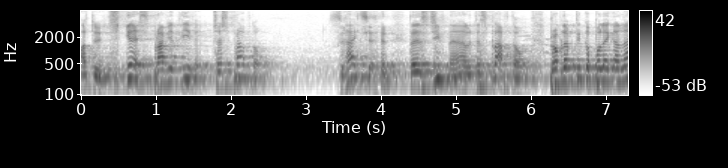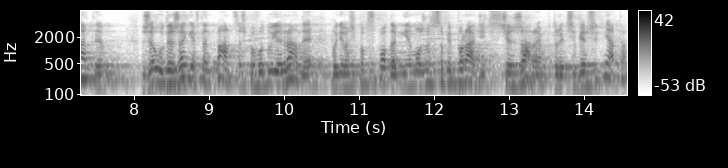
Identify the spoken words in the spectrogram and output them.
a ty nie, sprawiedliwy, co jest prawdą. Słuchajcie, to jest dziwne, ale to jest prawdą. Problem tylko polega na tym, że uderzenie w ten pancerz powoduje rany, ponieważ pod spodem nie możesz sobie poradzić z ciężarem, który ciebie przygniata.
